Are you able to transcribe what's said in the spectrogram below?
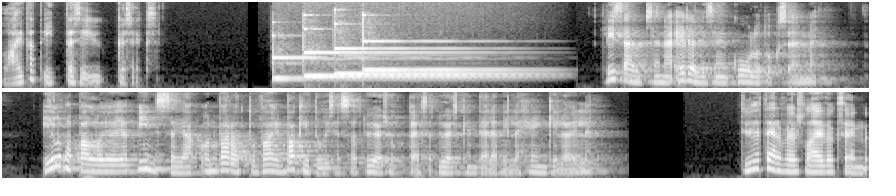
laitat itsesi ykköseksi. Lisäyksenä edelliseen kuulutukseemme. Ilmapalloja ja pinssejä on varattu vain vakituisessa työsuhteessa työskenteleville henkilöille. Työterveyslaitoksen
